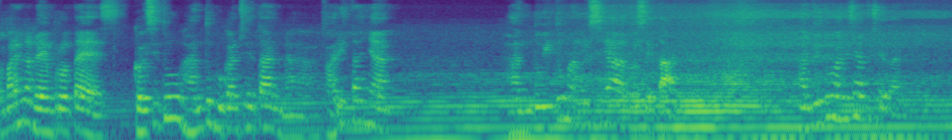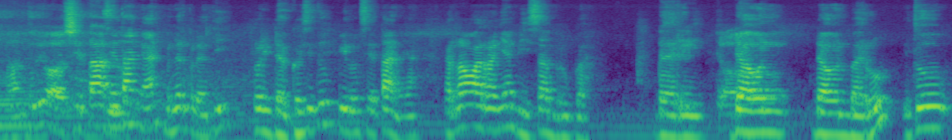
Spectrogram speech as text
kemarin ada yang protes ghost itu hantu bukan setan. Nah Farid tanya hantu itu manusia atau setan? Hantu itu manusia atau setan? Hantu itu oh, setan. Setan kan? Bener berarti Florida ghost itu pilo setan ya? Karena warnanya bisa berubah. Dari Gitu. daun daun baru itu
